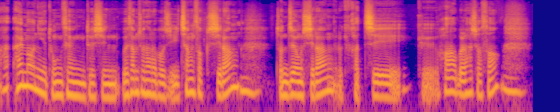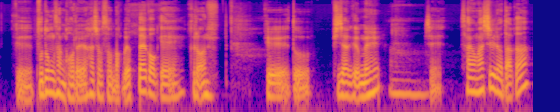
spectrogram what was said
하- 할머니의 동생 되신 외삼촌 할아버지 이창석 씨랑 음. 전재용 씨랑 이렇게 같이 그 화합을 하셔서 음. 그 부동산 거래를 하셔서 막 몇백억의 그런 그 또 비자금을 아. 이제 사용하시려다가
